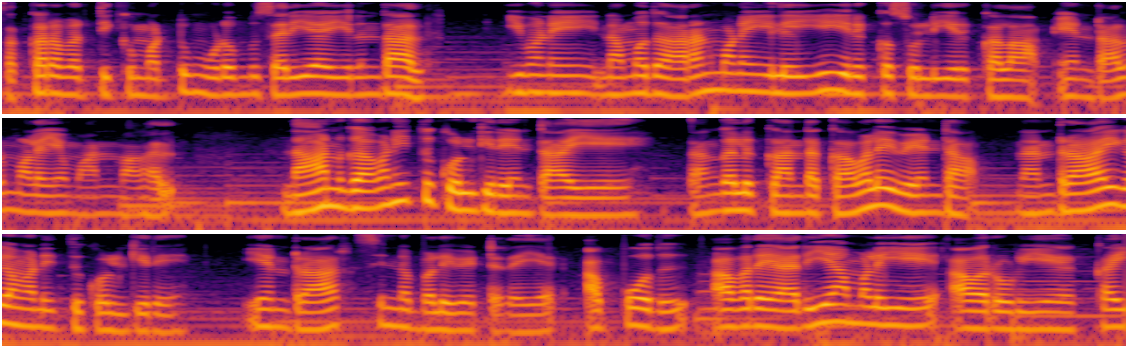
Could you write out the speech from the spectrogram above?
சக்கரவர்த்திக்கு மட்டும் உடம்பு சரியாயிருந்தால் இவனை நமது அரண்மனையிலேயே இருக்க சொல்லியிருக்கலாம் என்றாள் மலையமான் மகள். நான் கவனித்துக் கொள்கிறேன் தாயே. தங்களுக்கு அந்த கவலை வேண்டாம். நன்றாய் கவனித்துக் கொள்கிறேன் என்றார் சின்ன பழுவேட்டரையர் அப்போது அவரை அறியாமலேயே அவருடைய கை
